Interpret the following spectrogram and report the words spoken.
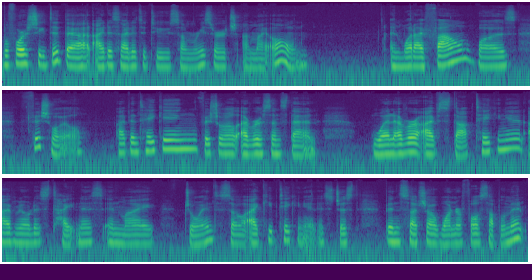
Before she did that, I decided to do some research on my own. And what I found was fish oil. I've been taking fish oil ever since then. Whenever I've stopped taking it, I've noticed tightness in my joints, so I keep taking it. It's just been such a wonderful supplement.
